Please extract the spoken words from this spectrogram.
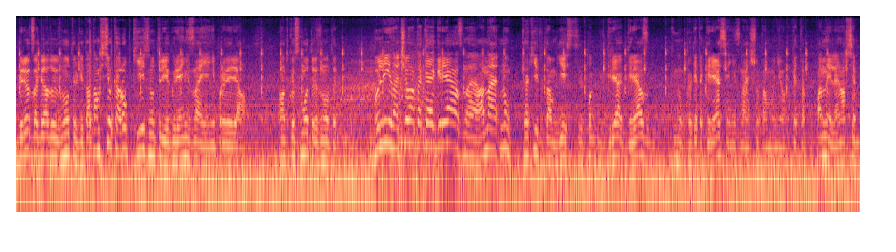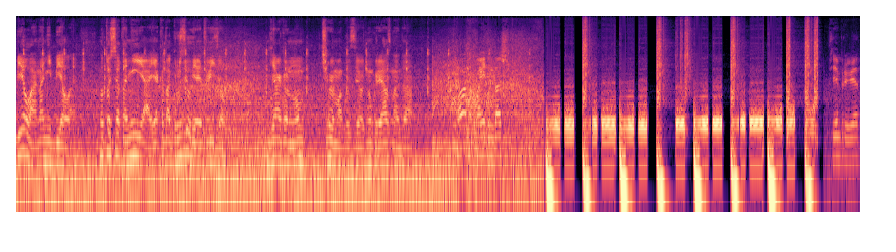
Берет, заглядывает внутрь, говорит, а там все коробки есть внутри? Я говорю, я не знаю, я не проверял. Он такой смотрит внутрь. Блин, а что она такая грязная? Она, ну, какие-то там есть гря- грязь, ну, какая-то грязь, я не знаю, что там у нее. Какая-то панель, она вся белая, она не белая. Ну, то есть это не я. Я когда грузил, я это видел. Я говорю, ну, что я могу сделать? Ну, грязная, да. Ладно, поедем дальше. Всем привет.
